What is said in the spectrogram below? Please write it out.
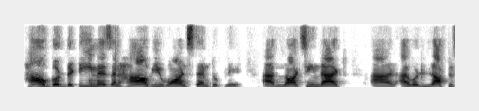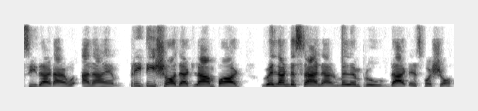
how good the team is and how he wants them to play. I have not seen that and I would love to see that. I, and I am pretty sure that Lampard will understand and will improve. That is for sure.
